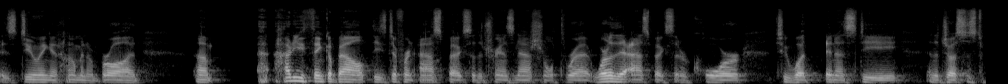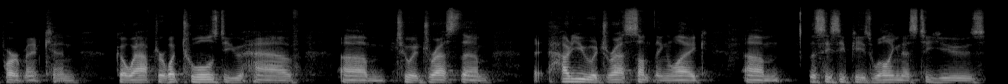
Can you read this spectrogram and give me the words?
is doing at home and abroad. Um, how do you think about these different aspects of the transnational threat? What are the aspects that are core to what NSD and the Justice Department can go after? What tools do you have? Um, to address them. How do you address something like um, the CCP's willingness to use,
